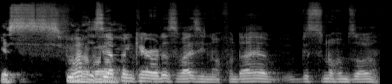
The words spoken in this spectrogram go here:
Yes, du hattest ja Bencaro, das weiß ich noch. Von daher bist du noch im Soll.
